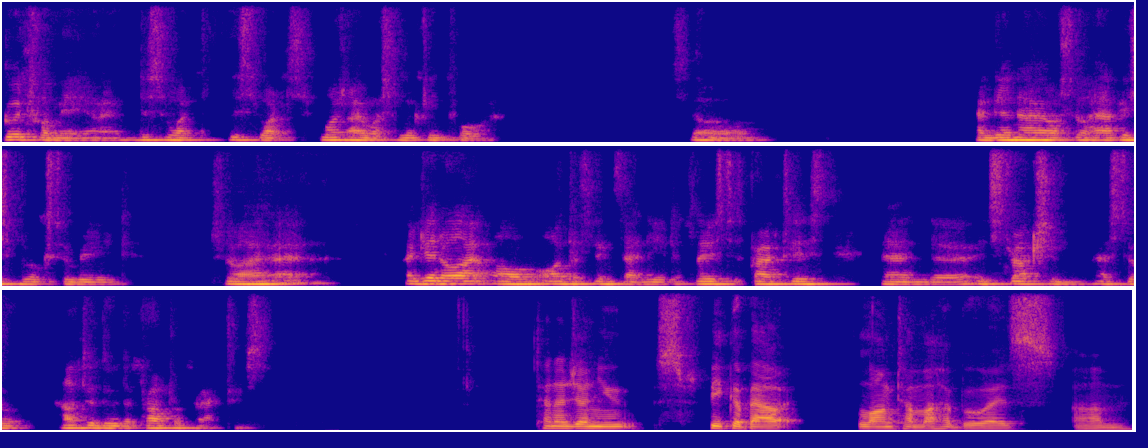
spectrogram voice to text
good for me. I, this is what this is what, what I was looking for. So, and then I also have his books to read. So I, I, I get all, all, all the things I need, a place to practice and uh, instruction as to how to do the proper practice. Tanajan, you speak about Longtam Mahabua's, um,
